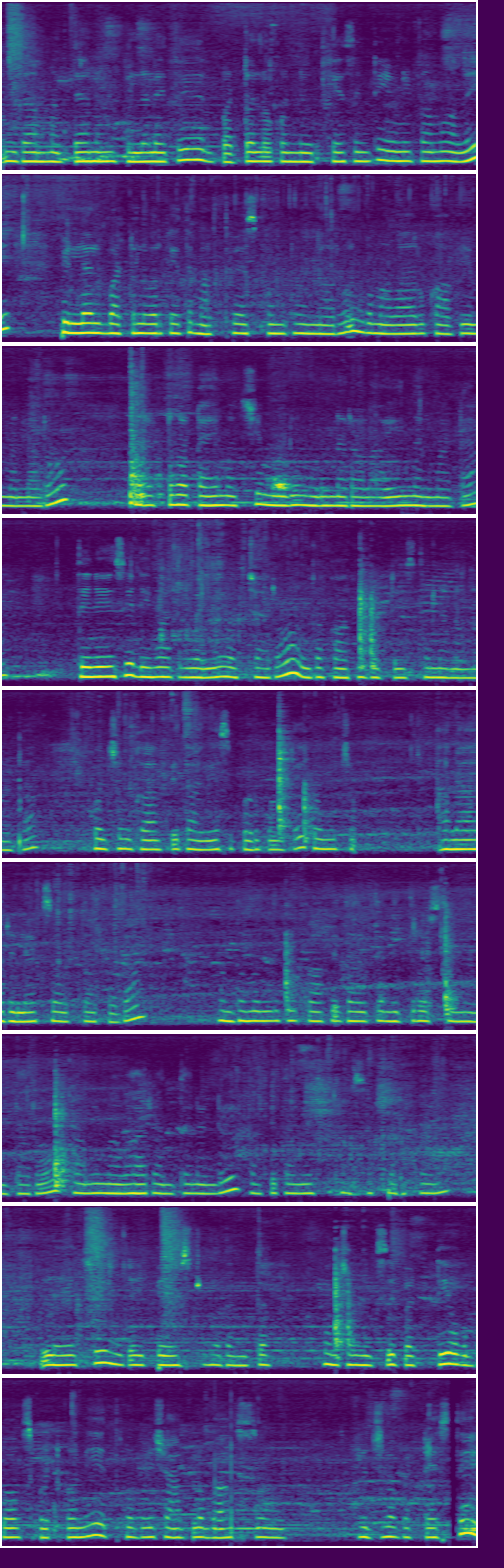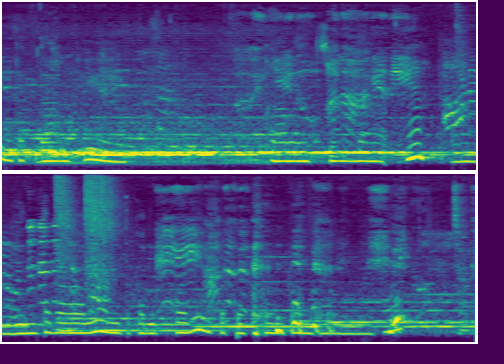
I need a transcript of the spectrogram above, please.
ఇంకా మధ్యాహ్నం పిల్లలైతే బట్టలు కొన్ని ఉతికేసింటే యూనిఫామ్ అవి పిల్లల బట్టల వరకు అయితే మడత వేసుకుంటూ ఉన్నారు. ఇంకా మా వారు కాఫీ ఇమ్మన్నారు. కరెక్ట్గా టైం వచ్చి మూడు మూడున్నర అలా అయిందనమాట తినేసి డిమార్ట్కి వెళ్ళి వచ్చారు. ఇంకా కాఫీ పెట్టేస్తున్నాను అనమాట కొంచెం కాఫీ తాగేసి పడుకుంటే కొంచెం అలా రిలాక్స్ అవుతారు కదా. కొంతమందికి కాఫీ తాగితే నిద్ర వస్తుందంటారు. కానీ మా వారు అంతేనండి. కాఫీ తాగేసి కాసేపు పడుకొని లేచి ఇంకా ఈ పేస్ట్ అదంతా కొంచెం మిక్సీ పట్టి ఒక బాక్స్ పెట్టుకొని ఎత్తుకుపోయి షాప్లో బాక్స్ ఫ్రిడ్జ్లో పెట్టేస్తే ఇంకా దానికి కావాల్సిన ఎంత కావాలో అంత కలుపుకొని ఇంకా పెట్టుకుంటూ అనమాట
